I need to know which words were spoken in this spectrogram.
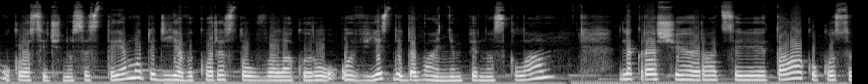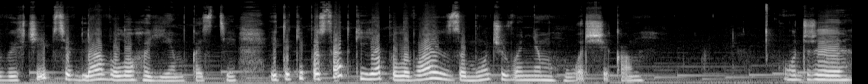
у класичну систему. Тоді я використовувала кору ові з додаванням піноскла для кращої аерації та кокосових чіпсів для вологоємкості. І такі посадки я поливаю замочуванням горщика. Отже,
